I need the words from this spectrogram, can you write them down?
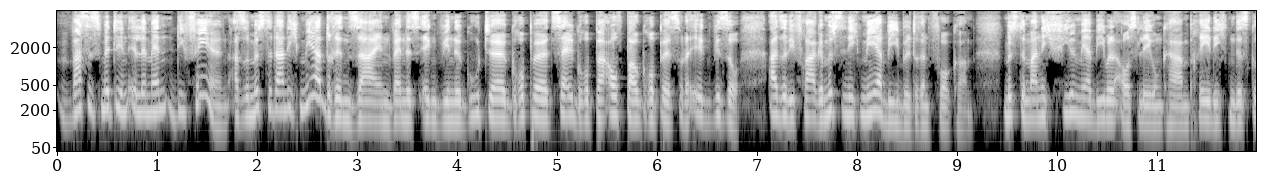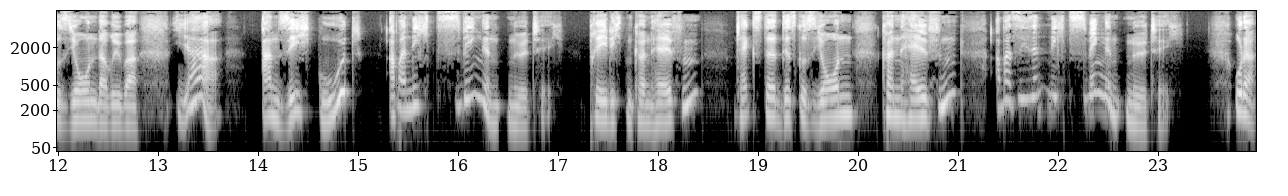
was ist mit den Elementen, die fehlen? Also müsste da nicht mehr drin sein, wenn es irgendwie eine gute Gruppe, Zellgruppe, Aufbaugruppe ist oder irgendwie so. Also die Frage, müsste nicht mehr Bibel drin vorkommen? Müsste man nicht viel mehr Bibelauslegung haben, Predigten, Diskussionen darüber? Ja, an sich gut, aber nicht zwingend nötig. Predigten können helfen, Texte, Diskussionen können helfen, aber sie sind nicht zwingend nötig. Oder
